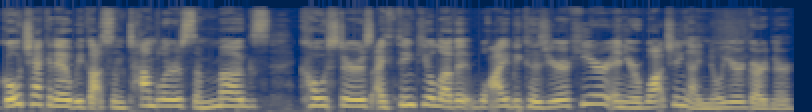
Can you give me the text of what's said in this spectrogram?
Go check it out. We got some tumblers, some mugs, coasters. I think you'll love it. Why? Because you're here and you're watching. I know you're a gardener.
